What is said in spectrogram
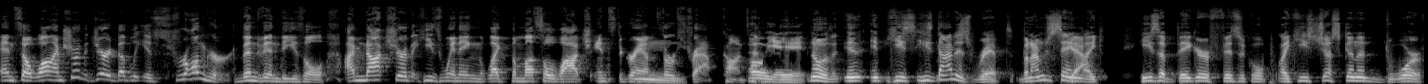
And so while I'm sure that Jared Dudley is stronger than Vin Diesel, I'm not sure that he's winning like the muscle watch Instagram Hmm. thirst trap contest. Oh yeah, yeah. No, the- in, in, he's he's not as ripped, but I'm just saying Yeah. like he's a bigger physical. Like he's just gonna dwarf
